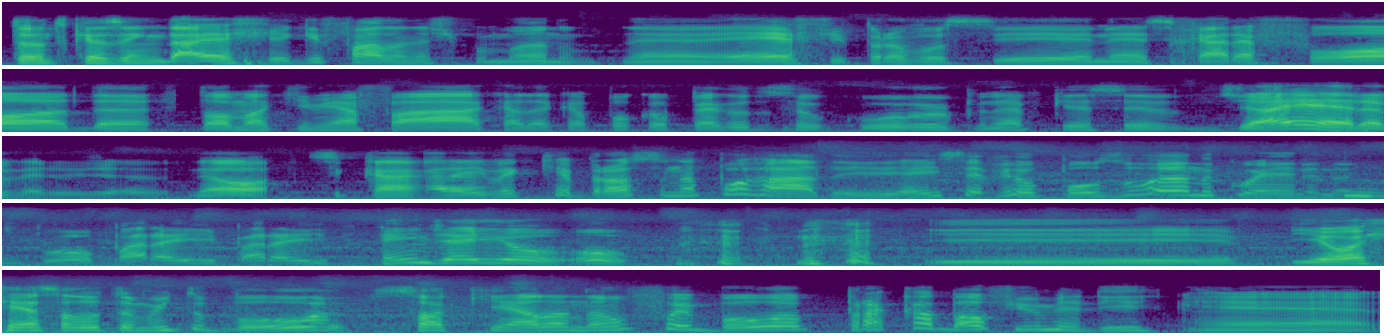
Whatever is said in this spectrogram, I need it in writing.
Tanto que a Zendaya chega e fala, né? Tipo, mano, né? F pra você, né? Esse cara é foda, toma aqui minha faca, daqui a pouco eu pego do seu corpo, né? Porque você já era, velho. Já, ó, esse cara aí vai quebrar você na porrada. E aí você vê o Paul zoando com ele, né? Tipo, ô, para aí, para aí. Rende aí, ô, ô. e, e eu achei essa luta muito boa, só que ela não foi boa pra acabar o filme ali. É,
